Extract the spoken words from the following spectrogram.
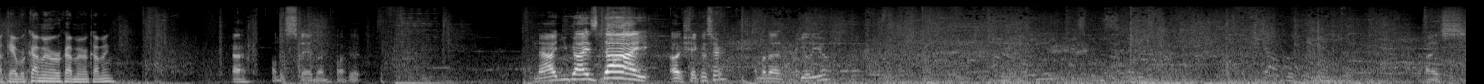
Okay, we're coming. We're coming. We're coming. uh, I'll just stay then, fuck it. Now you guys die! Oh, Shaco's here? I'm gonna heal you. Nice.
